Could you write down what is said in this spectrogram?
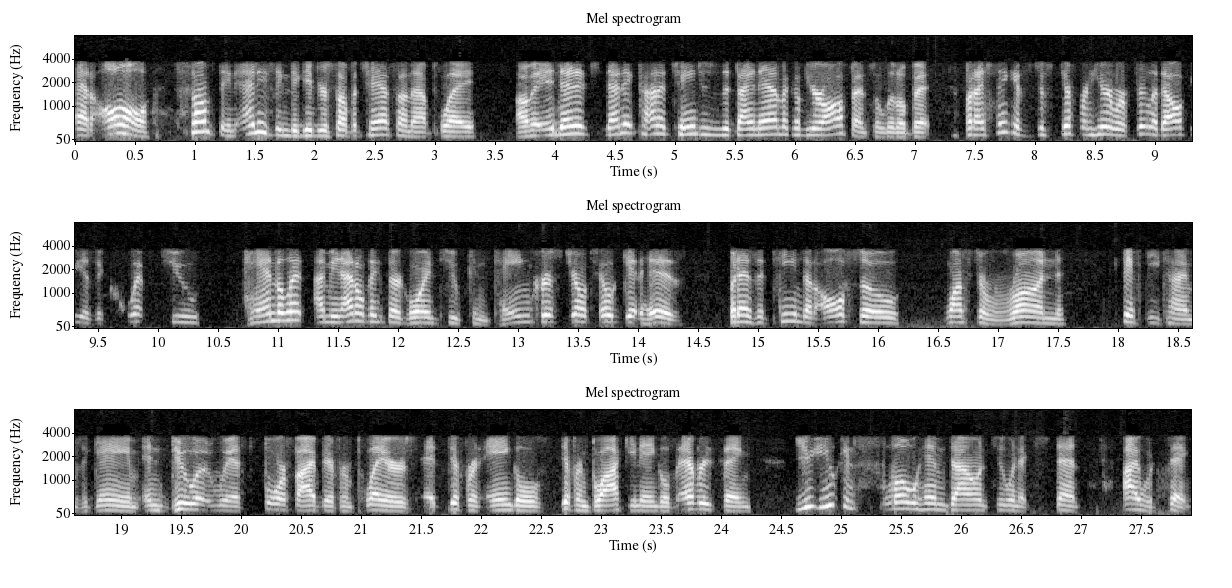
at all. Something, anything to give yourself a chance on that play. Um, and then it's then it kind of changes the dynamic of your offense a little bit. But I think it's just different here, where Philadelphia is equipped to handle it. I mean, I don't think they're going to contain Chris Jones. He'll get his. But as a team that also wants to run 50 times a game and do it with four or five different players at different angles, different blocking angles, everything, you you can slow him down to an extent. I would think.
